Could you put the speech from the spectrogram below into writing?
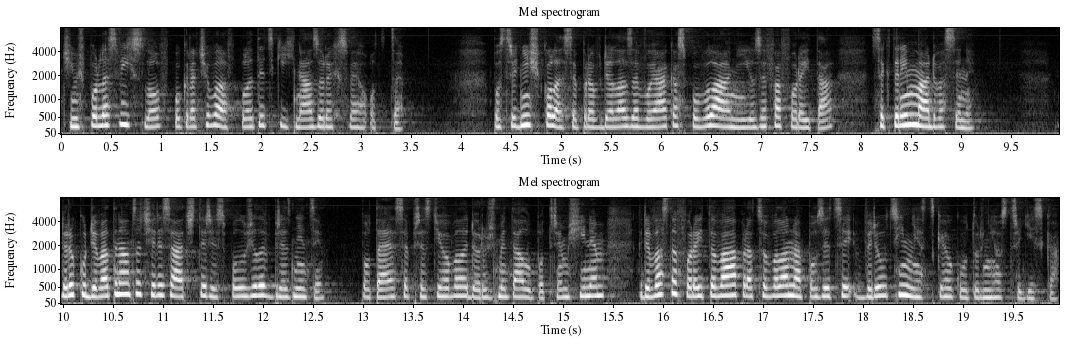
čímž podle svých slov pokračovala v politických názorech svého otce. Po střední škole se provdala za vojáka z povolání Josefa Forejta, se kterým má dva syny. Do roku 1964 spolu žili v Březnici. Poté se přestěhovali do Rožmitálu pod Třemšínem, kde Vlasta Forejtová pracovala na pozici vedoucí městského kulturního střediska.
